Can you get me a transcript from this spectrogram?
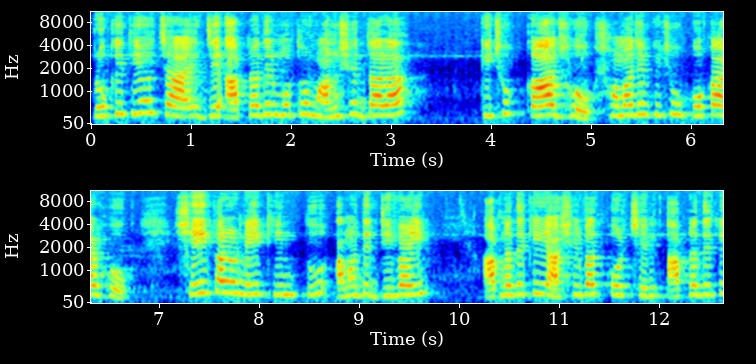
প্রকৃতিও চায় যে আপনাদের মতো মানুষের দ্বারা কিছু কাজ হোক, সমাজের কিছু উপকার হোক, সেই কারণেই কিন্তু আমাদের ডিভাইন আপনাদেরকেই আশীর্বাদ করছেন, আপনাদেরকে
